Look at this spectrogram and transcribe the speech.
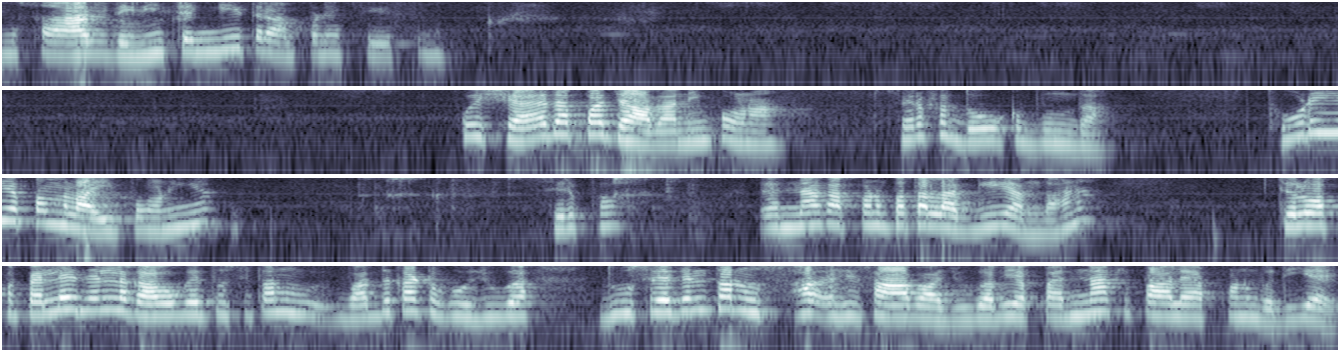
ਮਸਾਜ ਦੇਣੀ ਚੰਗੀ ਤਰ੍ਹਾਂ ਆਪਣੇ ਫੇਸ ਨੂੰ। ਕੋਈ ਸ਼ਾਇਦ ਆਪਾਂ ਜ਼ਿਆਦਾ ਨਹੀਂ ਪਾਉਣਾ, ਸਿਰਫ ਦੋ ਕੁ ਬੂੰਦਾਂ ਥੋੜੀ ਜਿਹੀ ਆਪਾਂ ਮਲਾਈ ਪਾਉਣੀ ਆ ਸਿਰਫ। ਇੰਨਾ ਕੁ ਆਪਾਂ ਨੂੰ ਪਤਾ ਲੱਗ ਹੀ ਜਾਂਦਾ ਹਨਾ। ਚਲੋ ਆਪਾਂ ਪਹਿਲੇ ਦਿਨ ਲਗਾਓਗੇ ਤੁਸੀਂ ਤੁਹਾਨੂੰ ਵੱਧ ਘੱਟ ਹੋ ਜਾਊਗਾ। ਦੂਸਰੇ ਦਿਨ ਤੁਹਾਨੂੰ ਸ- ਹਿਸਾਬ ਆ ਜਾਊਗਾ ਵੀ ਆਪਾਂ ਇੰਨਾ ਕੀ ਪਾ ਲਿਆ ਆਪਾਂ ਨੂੰ ਵਧੀਆ ਹੈ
